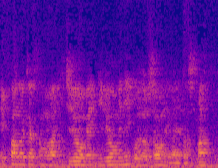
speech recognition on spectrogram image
一般のお客様は1両目、2両目にご乗車をお願いいたします。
